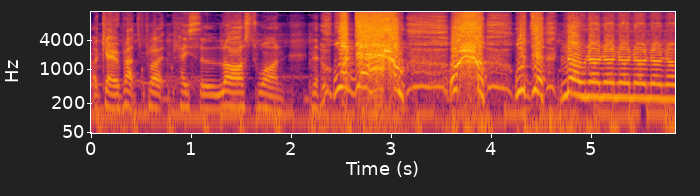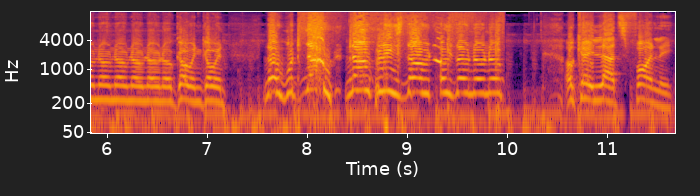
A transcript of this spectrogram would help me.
Okay, we're about to pl place the last one. What the hell? Ah! What the? No, no, no, no, no, no, no, no, no, no, no, no. Go in, go in. No, what? No, no, please, no, no, no, no, no. Okay, lads, finally,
